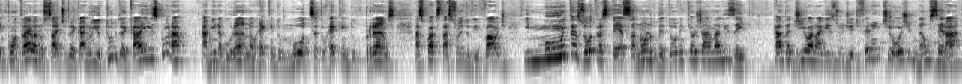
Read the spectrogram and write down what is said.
encontrar ela no site do ECAI, no YouTube do ECAI e explorar. Carmina Burana, o Requiem do Mozart, o Requiem do Brahms, as quatro estações do Vivaldi e muitas outras peças, a nona do Beethoven, que eu já analisei. Cada dia eu analiso de um dia diferente e hoje não será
